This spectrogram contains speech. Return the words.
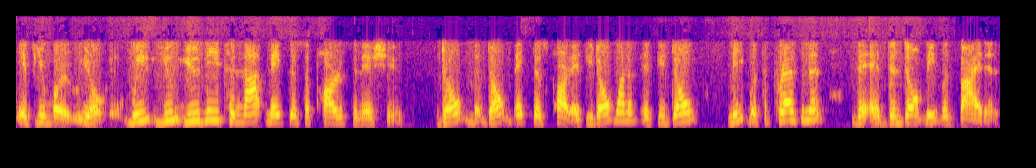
if you were, you know, we, you, you need to not make this a partisan issue. Don't, don't make this part. If you don't want to, if you don't meet with the president, then don't meet with Biden.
